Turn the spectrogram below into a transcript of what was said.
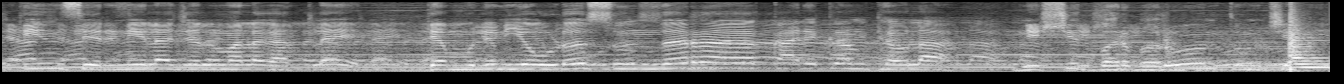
तीन शेरणीला जन्माला घातलंय त्या मुलीने एवढं सुंदर कार्यक्रम ठेवला निश्चित भरभरून तुमची आई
